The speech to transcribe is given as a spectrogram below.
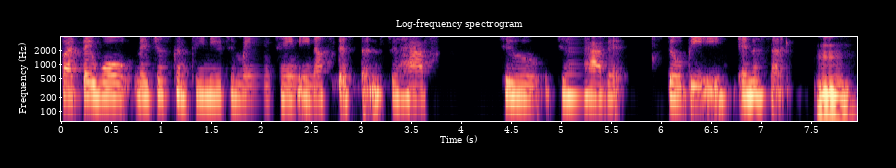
but they will they just continue to maintain enough distance to have to to have it still be innocent Mm.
